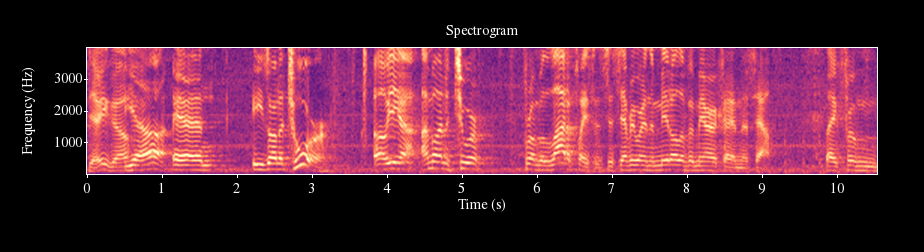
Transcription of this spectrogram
There you go. Yeah, and he's on a tour. Oh yeah, I'm on a tour from a lot of places, just everywhere in the middle of America and the South. Like from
